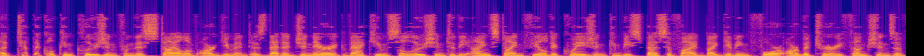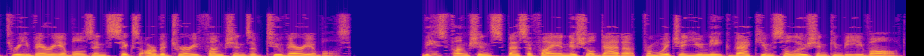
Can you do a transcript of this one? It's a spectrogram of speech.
A typical conclusion from this style of argument is that a generic vacuum solution to the Einstein field equation can be specified by giving four arbitrary functions of three variables and six arbitrary functions of two variables. These functions specify initial data, from which a unique vacuum solution can be evolved.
